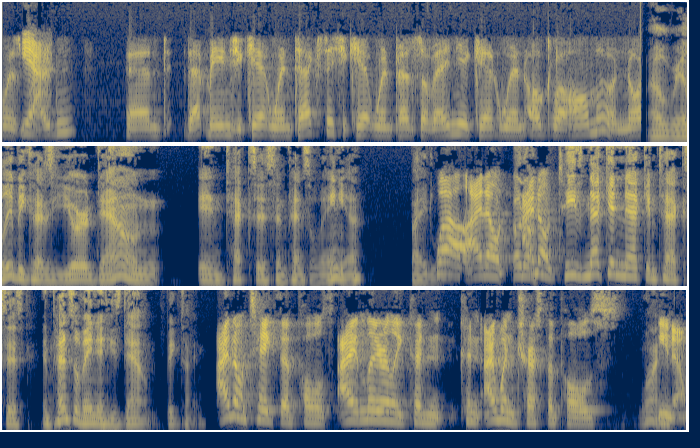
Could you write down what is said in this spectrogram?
was Yeah. Biden, and that means you can't win Texas, you can't win Pennsylvania, you can't win Oklahoma or North. Oh, really? Because you're down in Texas and Pennsylvania. By Well, I don't. oh no, I don't. he's neck and neck in Texas. In Pennsylvania, he's down big time. I don't take the polls. I literally couldn't. Couldn't. I wouldn't trust the polls. Why? You know,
